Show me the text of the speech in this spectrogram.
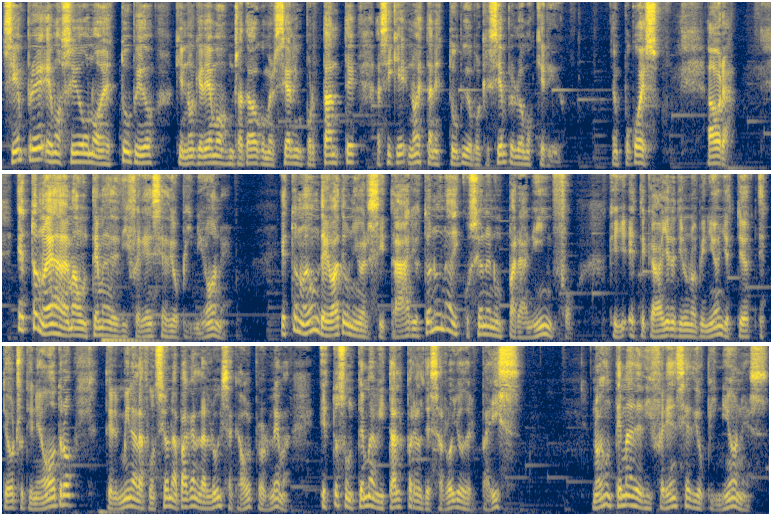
Siempre hemos sido unos estúpidos que no queremos un tratado comercial importante, así que no es tan estúpido porque siempre lo hemos querido. Es un poco eso. Ahora, esto no es además un tema de diferencia de opiniones. Esto no es un debate universitario, esto no es una discusión en un paraninfo, que este caballero tiene una opinión y este, este otro tiene otro, termina la función, apagan la luz y se acabó el problema. Esto es un tema vital para el desarrollo del país. No es un tema de diferencia de opiniones.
